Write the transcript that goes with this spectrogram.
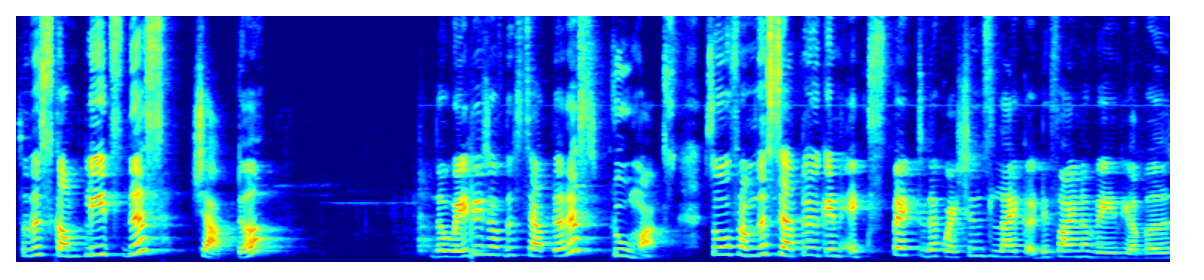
So this completes this chapter the weightage of this chapter is 2 marks. So from this chapter you can expect the questions like define a variable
